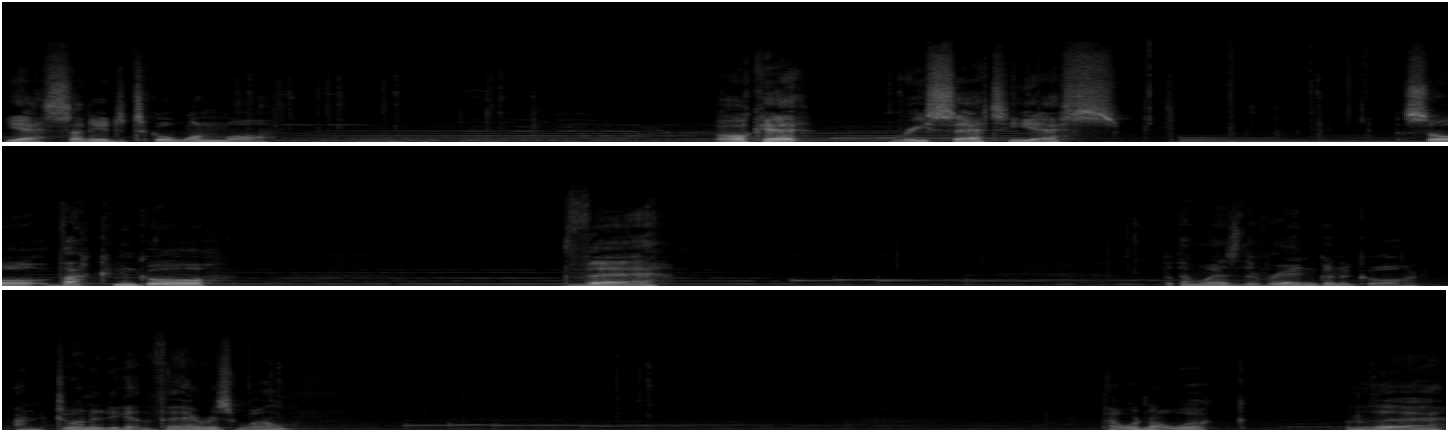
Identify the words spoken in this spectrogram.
Yes, I needed to go one more. Okay. Reset, yes. So that can go there. But then where's the rain going to go? And do I need to get there as well? That would not work there.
